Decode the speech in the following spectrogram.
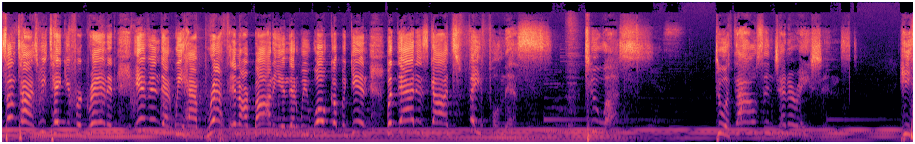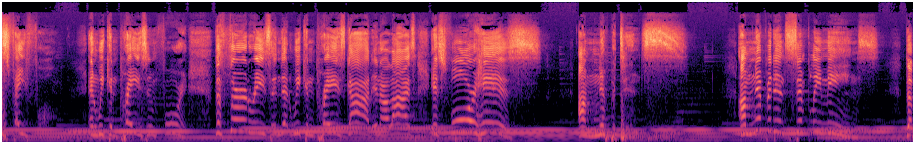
Sometimes we take it for granted, even that we have breath in our body and that we woke up again, but that is God's faithfulness to us, to a thousand generations. He's faithful and we can praise him for it. The third reason that we can praise God in our lives is for his omnipotence. Omnipotence simply means the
